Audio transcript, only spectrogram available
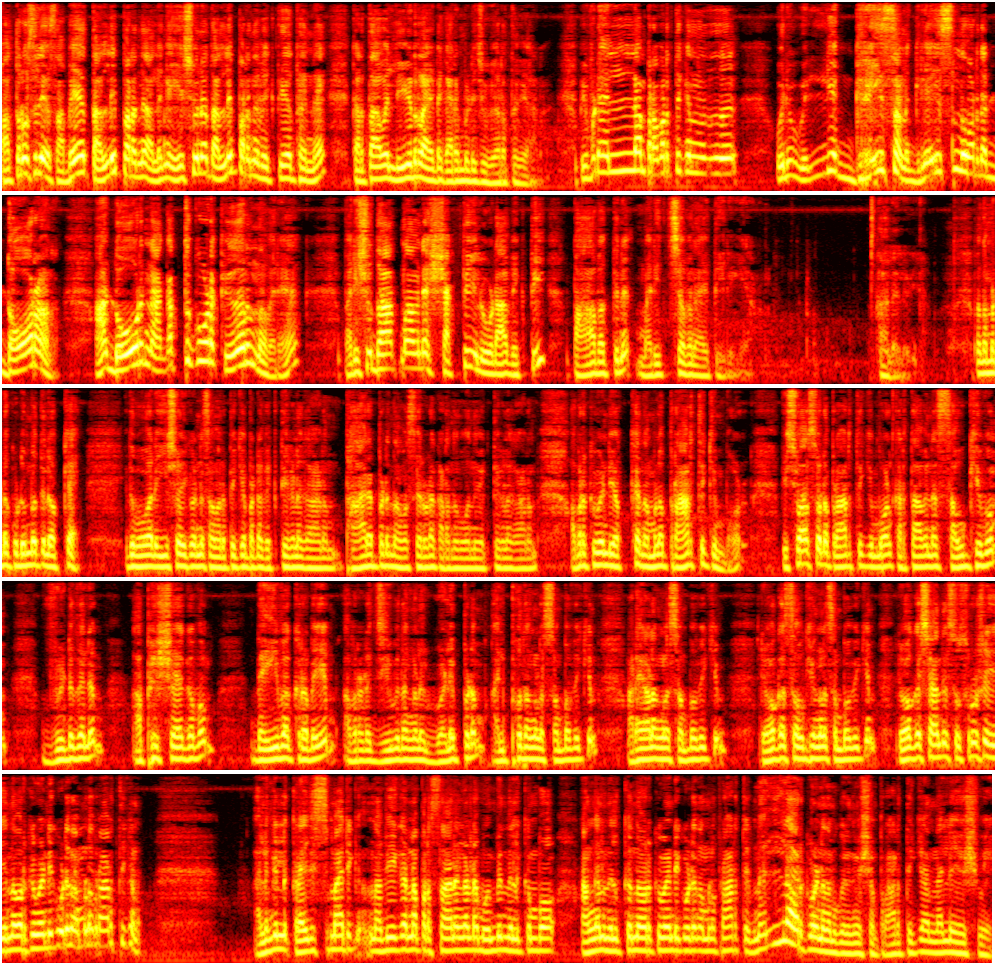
പത്രോസിലെ സഭയെ തള്ളിപ്പറഞ്ഞ അല്ലെങ്കിൽ യേശുവിനെ തള്ളിപ്പറഞ്ഞ വ്യക്തിയെ തന്നെ കർത്താവ് ലീഡറായിട്ട് കരം പിടിച്ച് ഉയർത്തുകയാണ്. ഇവിടെ എല്ലാം പ്രവർത്തിക്കുന്നത് ഒരു വലിയ ഗ്രേസ് ആണ്. ഗ്രേസ് എന്ന് പറഞ്ഞ ഡോറാണ് ആ ഡോറിനകത്ത് കൂടെ കയറുന്നവര് പരിശുദ്ധാത്മാവിന്റെ ശക്തിയിലൂടെ ആ വ്യക്തി പാപത്തിന് മരിച്ചവനായി തീരുകയാണ്. ഹല്ലേലൂയ. അപ്പൊ നമ്മുടെ കുടുംബത്തിലൊക്കെ ഇതുപോലെ ഈശോയ്ക്ക് വേണ്ടി സമർപ്പിക്കപ്പെട്ട വ്യക്തികൾ കാണും ഭാരപ്പെടുന്ന അവസ്ഥയിലൂടെ കടന്നു പോകുന്ന വ്യക്തികൾ കാണും. അവർക്ക് വേണ്ടിയൊക്കെ നമ്മൾ പ്രാർത്ഥിക്കുമ്പോൾ വിശ്വാസത്തോടെ പ്രാർത്ഥിക്കുമ്പോൾ കർത്താവിന്റെ സൗഖ്യവും വിടുതലും അഭിഷേകവും ദൈവകൃപയും അവരുടെ ജീവിതങ്ങളിൽ വെളിപ്പെടും അത്ഭുതങ്ങൾ സംഭവിക്കും അടയാളങ്ങൾ സംഭവിക്കും രോഗസൗഖ്യങ്ങൾ സംഭവിക്കും രോഗശാന്തി ശുശ്രൂഷ ചെയ്യുന്നവർക്ക് വേണ്ടി കൂടി നമ്മൾ പ്രാർത്ഥിക്കണം. അല്ലെങ്കിൽ ക്രൈസ്മാറ്റിക് നവീകരണ പ്രസ്ഥാനങ്ങളുടെ മുമ്പിൽ നിൽക്കുമ്പോൾ അങ്ങനെ നിൽക്കുന്നവർക്ക് വേണ്ടി കൂടി നമ്മൾ പ്രാർത്ഥിക്കുന്നു. എല്ലാവർക്കും വേണ്ടി നമുക്ക് ഒരു നിമിഷം പ്രാർത്ഥിക്കാം. നല്ല യേശുവേ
